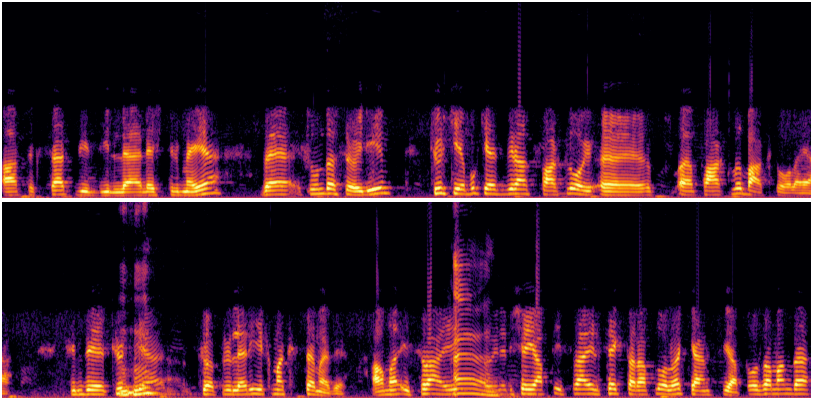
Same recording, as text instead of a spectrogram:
artık sert bir dille eleştirmeye ve şunu da söyleyeyim Türkiye bu kez biraz farklı e, farklı baktı olaya. Şimdi Türkiye köprüleri yıkmak istemedi. Ama İsrail Evet. öyle bir şey yaptı. İsrail tek taraflı olarak kendisi yaptı. O zaman da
